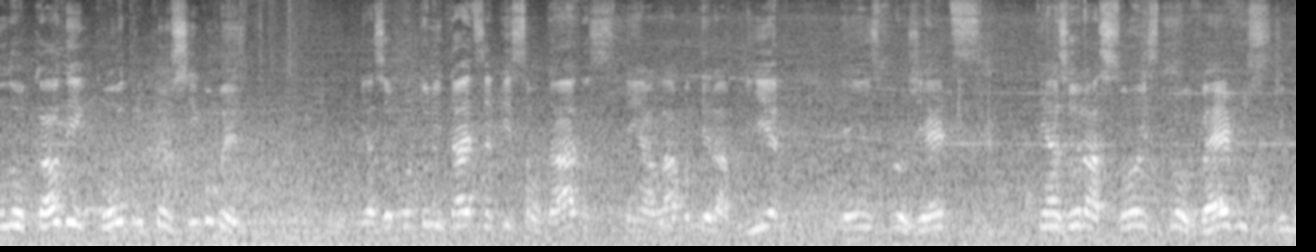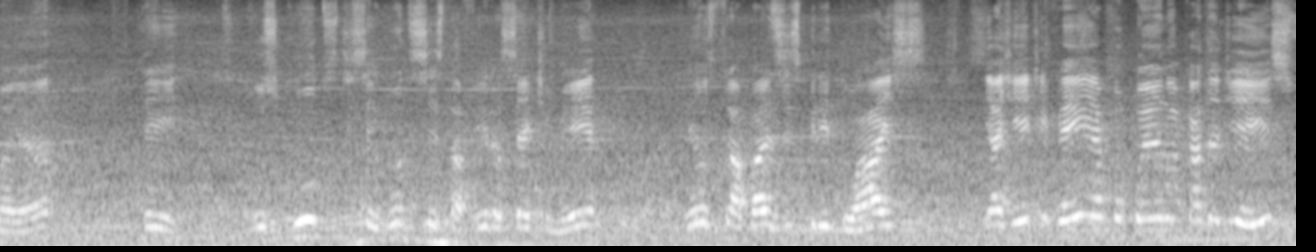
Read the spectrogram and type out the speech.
um local de encontro consigo mesmo. E as oportunidades aqui são dadas, tem a laboterapia, tem os projetos, tem as orações, provérbios de manhã, tem os cultos de segunda e sexta-feira, sete e meia, tem os trabalhos espirituais, e a gente vem acompanhando a cada dia isso,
